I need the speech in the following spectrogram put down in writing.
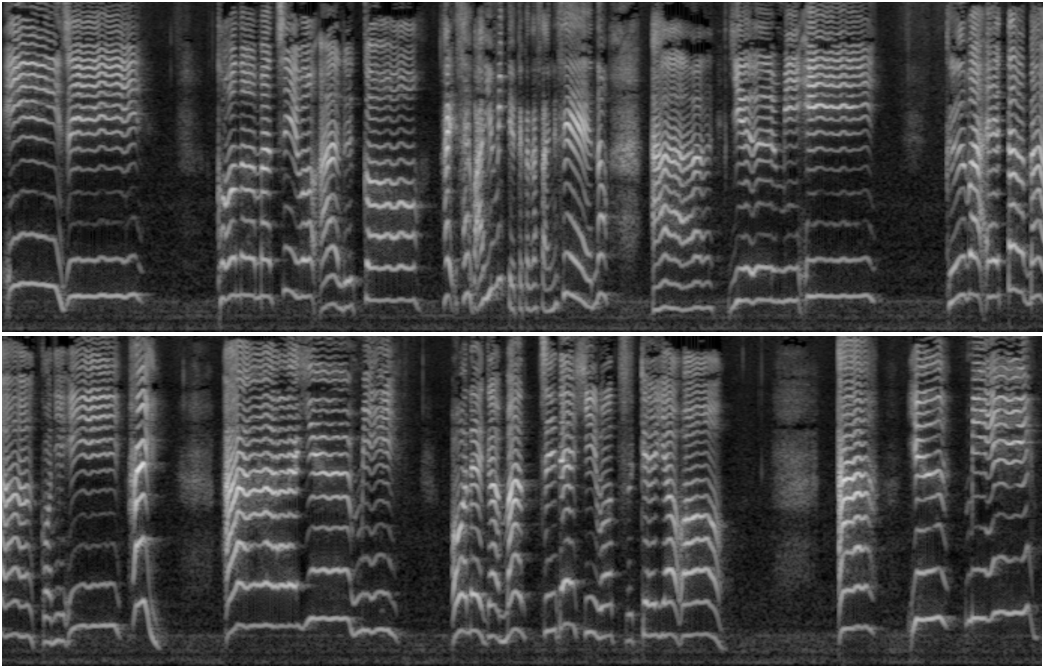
いじこの街を歩こう。はい最後歩みって言ってくださいね。せーの。歩み。くわえたばこに。はい。歩み。俺が街で火をつけよう。あゆみ。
